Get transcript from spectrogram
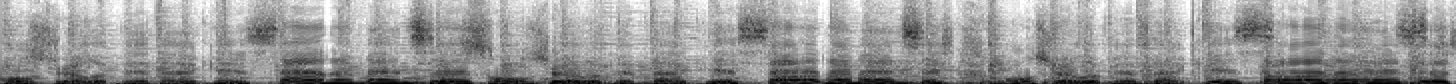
Australopithecus anamensis, Australopithecus anamensis, Australopithecus anamensis,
